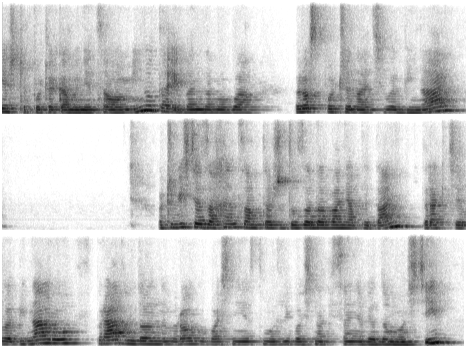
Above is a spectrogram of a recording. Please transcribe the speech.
Jeszcze poczekamy niecałą minutę i będę mogła rozpoczynać webinar. Oczywiście zachęcam też do zadawania pytań w trakcie webinaru. W prawym dolnym rogu właśnie jest możliwość napisania wiadomości.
